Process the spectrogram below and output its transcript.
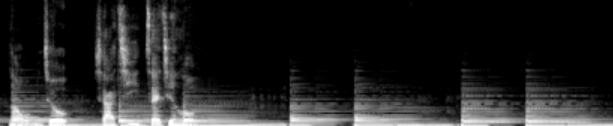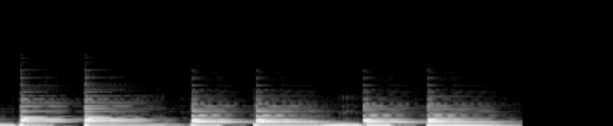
那我们就下集再见喽。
